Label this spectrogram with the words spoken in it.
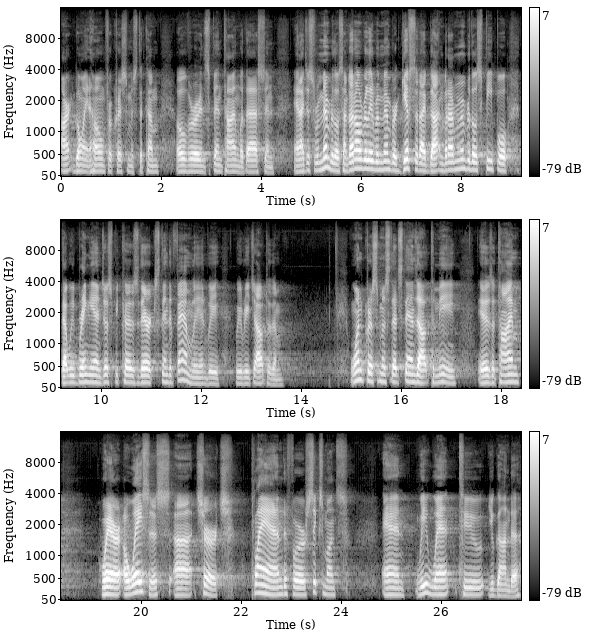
aren't going home for Christmas to come over and spend time with us. And, and I just remember those times. I don't really remember gifts that I've gotten, but I remember those people that we bring in just because they're extended family and we, we reach out to them. One Christmas that stands out to me is a time where Oasis uh, Church planned for six months, and we went to Uganda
